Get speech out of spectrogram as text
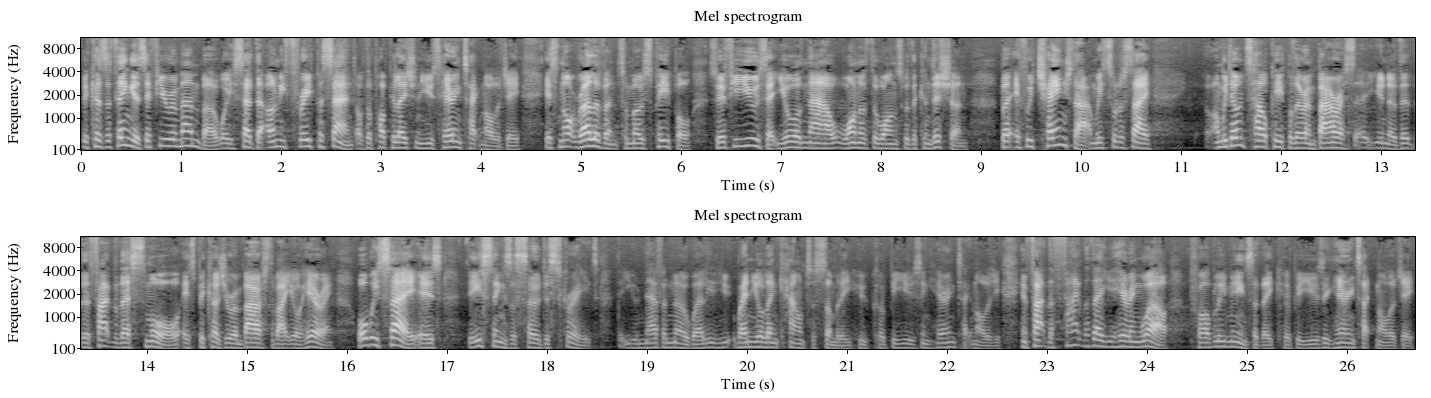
Because the thing is, if you remember, we said that only 3% of the population use hearing technology. It's not relevant to most people. So if you use it, you're now one of the ones with the condition. But if we change that and we sort of say, and we don't tell people they're embarrassed, uh, you know, the, the fact that they're small is because you're embarrassed about your hearing. What we say is these things are so discreet that you never know you, when you'll encounter somebody who could be using hearing technology. In fact, the fact that they're hearing well probably means that they could be using hearing technology.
